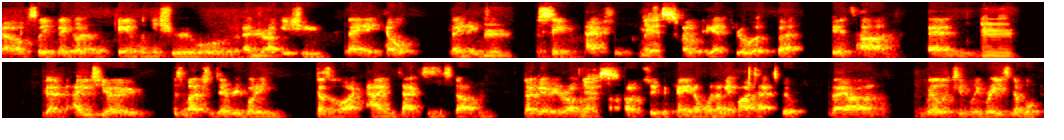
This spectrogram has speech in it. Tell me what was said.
obviously if they've got a gambling issue or a mm. drug issue, they need help. They need mm. to seek action. Yes. Help to get through it. But it's hard. And mm. you know, ATO, as much as everybody doesn't like paying taxes and stuff, and don't get me wrong, yes. I'm not super keen on when I get my tax bill. They are relatively reasonable.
